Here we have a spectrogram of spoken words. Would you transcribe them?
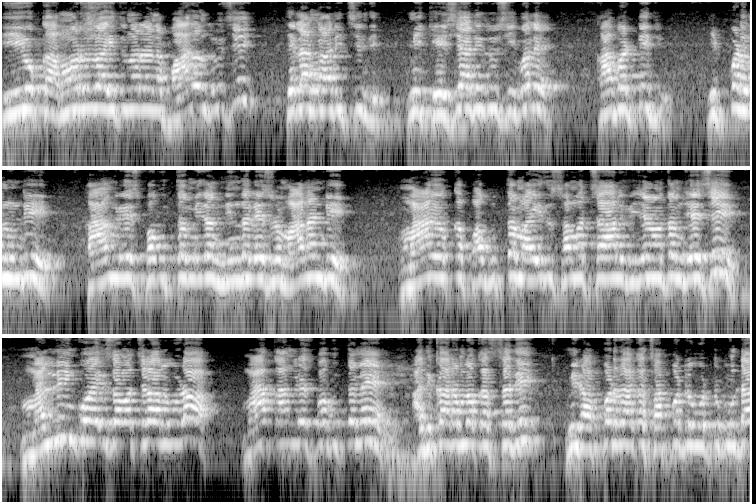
ఈ యొక్క అమరులు అవుతున్నారనే బాధను చూసి తెలంగాణ ఇచ్చింది. మీ కేసీఆర్ని చూసి ఇవ్వలే. కాబట్టి ఇప్పటి నుండి కాంగ్రెస్ ప్రభుత్వం మీద నిందలేసుడు మానండి. మా యొక్క ప్రభుత్వం ఐదు సంవత్సరాలు విజయవంతం చేసి మళ్ళీ ఇంకో ఐదు సంవత్సరాలు కూడా మా కాంగ్రెస్ ప్రభుత్వమే అధికారంలోకి వస్తుంది. మీరు అప్పటిదాకా చప్పట్లు కొట్టుకుంటా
